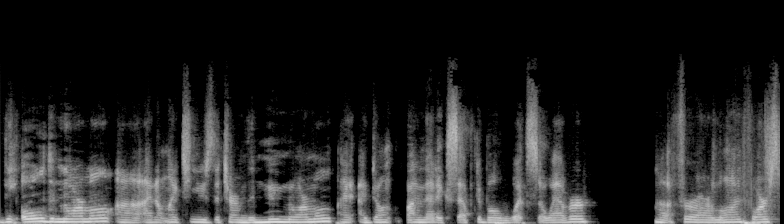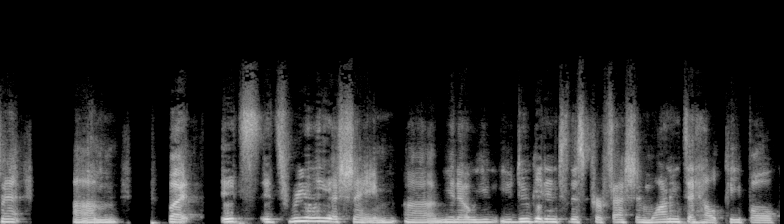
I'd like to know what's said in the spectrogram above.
the old normal. Uh, I don't like to use the term the new normal. I, I don't find that acceptable whatsoever uh, for our law enforcement. Um, but it's it's really a shame. Um, you know, you you do get into this profession wanting to help people,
